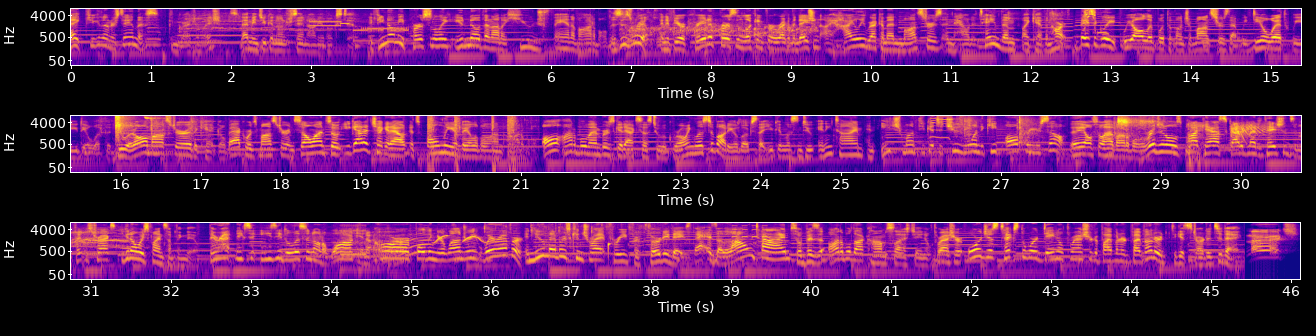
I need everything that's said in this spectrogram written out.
Hey, if you can understand this, congratulations. That means you can understand audiobooks too. If you know me personally, you'd know that I'm a huge fan of Audible. This is real. And if you're a creative person looking for a recommendation, I highly recommend Monsters and How to Tame Them by Kevin Hart. Basically, we all live with a bunch of monsters that we deal with. We deal with the do it all monster, the can't go backwards monster, and so on. So you gotta check it out. It's only available on Audible. All Audible members get access to a growing list of audiobooks that you can listen to anytime, and each month you get to choose one to keep all for yourself. They also have Audible originals, podcasts, guided meditations, and fitness tracks. You can always find something new. Their app makes it easy to listen on a walk, in a car, folding your laundry, wherever. And new members can try it free for 30 days. That is a long time. So visit audible.com slash Daniel Thrasher or just text the word Daniel Thrasher to 500 500 to get started today. Merch!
